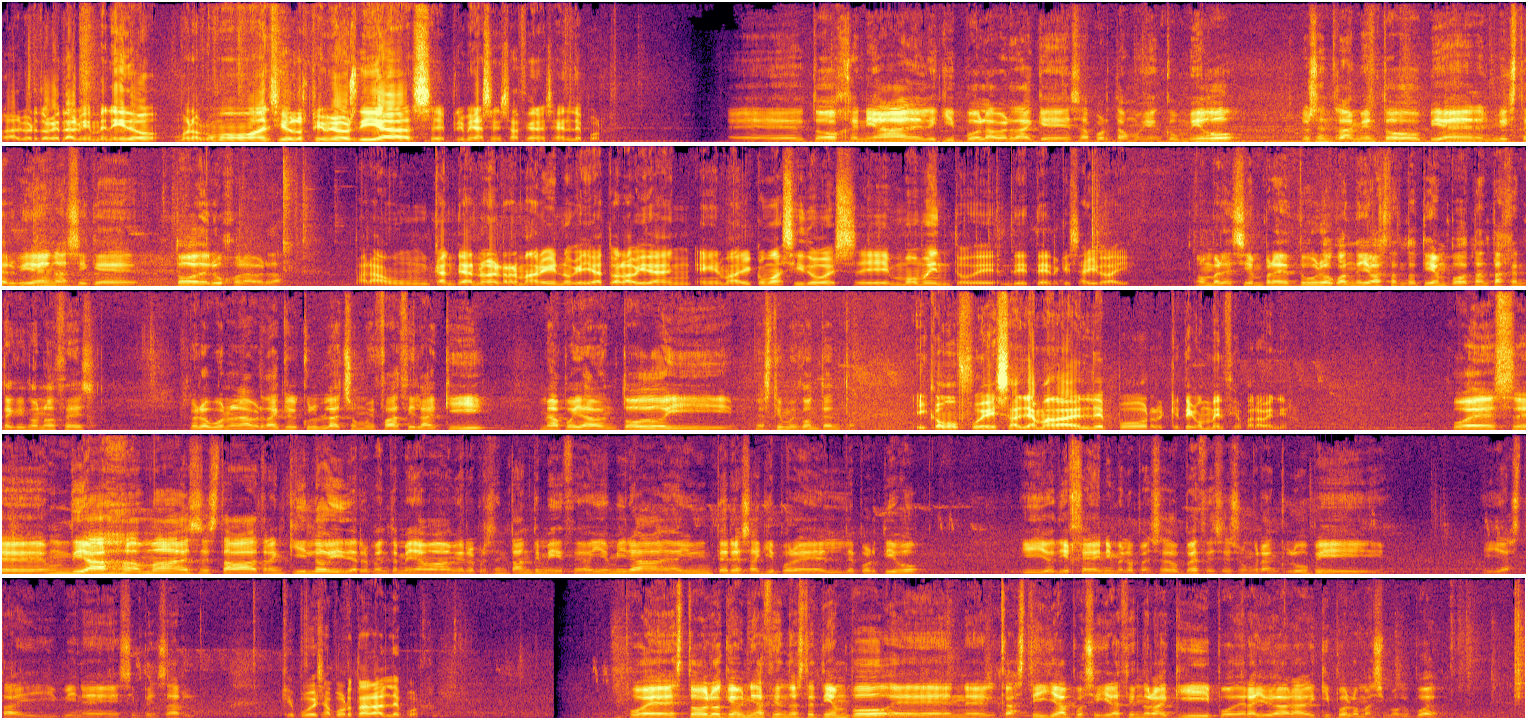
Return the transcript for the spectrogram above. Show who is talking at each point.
Speaker 1: Hola Alberto, ¿qué tal? Bienvenido. Bueno, ¿cómo han sido los primeros días, eh, primeras sensaciones en el deporte?
Speaker 2: Eh, todo genial, el equipo la verdad que se ha portado muy bien conmigo, los entrenamientos bien, el míster bien, así que todo de lujo la verdad.
Speaker 1: Para un canterano del Real Madrid, ¿no? que lleva toda la vida en, en el Madrid, ¿cómo ha sido ese momento de, de tener que salir de ahí?
Speaker 2: Hombre, siempre es duro cuando llevas tanto tiempo, tanta gente que conoces, pero bueno, la verdad que el club lo ha hecho muy fácil aquí, me ha apoyado en todo y estoy muy contento.
Speaker 1: ¿Y cómo fue esa llamada del Depor? ¿Qué te convenció para venir?
Speaker 2: Pues eh, un día más estaba tranquilo y de repente me llama mi representante y me dice, oye mira, hay un interés aquí por el Deportivo y yo dije, ni me lo pensé dos veces, es un gran club y, y ya está, y vine sin pensarlo.
Speaker 1: ¿Qué puedes aportar al Depor?
Speaker 2: Pues todo lo que he venido haciendo este tiempo eh, en el Castilla, pues seguir haciéndolo aquí y poder ayudar al equipo lo máximo que pueda.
